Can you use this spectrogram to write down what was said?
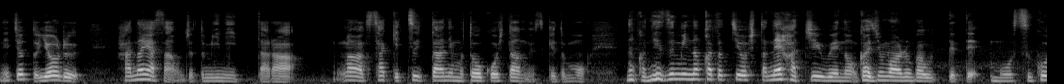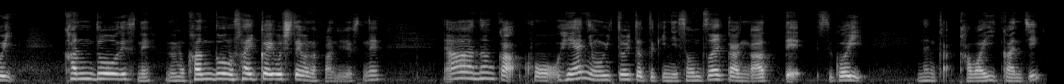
ね、ちょっと夜、花屋さんをちょっと見に行ったら、まあ、さっきツイッターにも投稿したんですけども、なんかネズミの形をしたね、鉢植えのガジュマルが売ってて、もうすごい感動ですね。もう感動の再会をしたような感じですね。ああ、なんかこう、部屋に置いといた時に存在感があって、すごい、なんか可愛い感じ。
